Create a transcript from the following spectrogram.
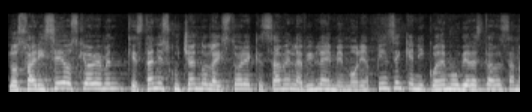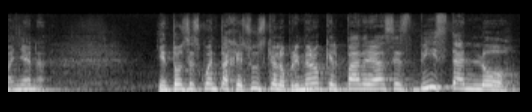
Los fariseos que obviamente que están escuchando la historia, que saben la Biblia de memoria, piensen que Nicodemo hubiera estado esa mañana. Y entonces cuenta Jesús que lo primero que el Padre hace es vístanlo.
